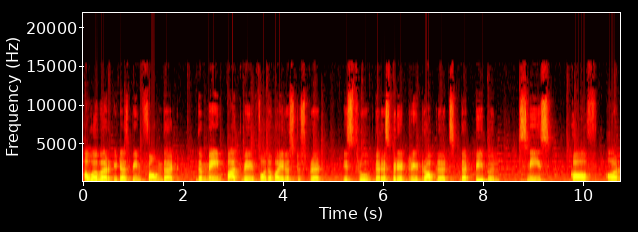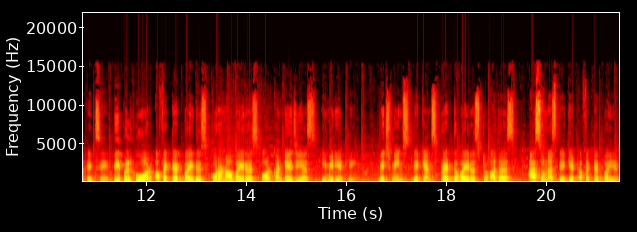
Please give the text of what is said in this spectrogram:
However, it has been found that the main pathway for the virus to spread is through the respiratory droplets that people sneeze, cough, or exhale. People who are affected by this coronavirus are contagious immediately, which means they can spread the virus to others as soon as they get affected by it.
